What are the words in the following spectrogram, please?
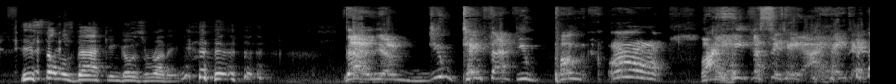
he stumbles back and goes running. Ah, you, you take that, you punk! Oh, I hate the city. I hate it.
